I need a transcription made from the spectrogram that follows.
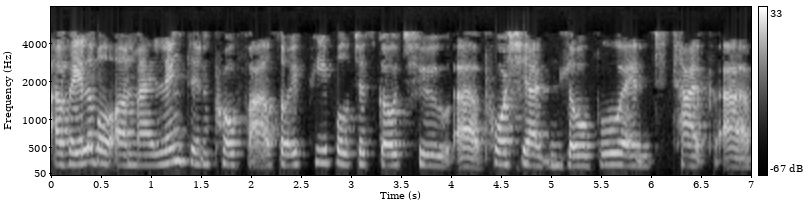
available on my LinkedIn profile. So if people just go to uh, Portia Ndlovu and type. Uh,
